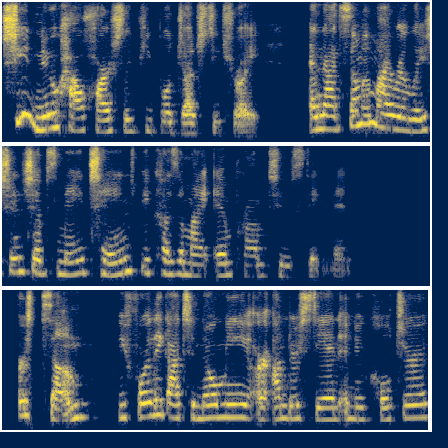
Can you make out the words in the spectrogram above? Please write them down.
She knew how harshly people judge Detroit and that some of my relationships may change because of my impromptu statement. For some, before they got to know me or understand a new culture,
